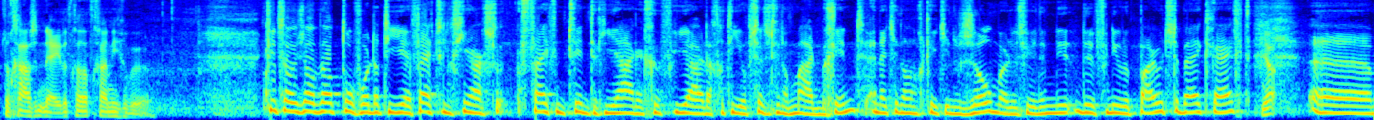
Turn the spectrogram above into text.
Dat gaan ze, nee, dat gaat, dat gaat niet gebeuren. Ik vind het sowieso wel tof hoor dat die 25-jarige 25-jarige verjaardag dat die op 26 maart begint. En dat je dan nog een keertje in de zomer dus weer de, de vernieuwde Pirates erbij krijgt. Ja. Ehm,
